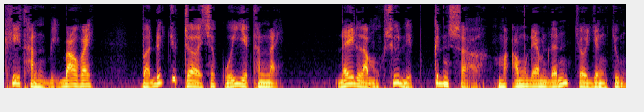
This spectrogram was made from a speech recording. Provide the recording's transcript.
khi thành bị bao vây, và Đức Chúa Trời sẽ quỷ diệt thành này. Đây là một sứ điệp kinh sợ mà ông đem đến cho dân chúng.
